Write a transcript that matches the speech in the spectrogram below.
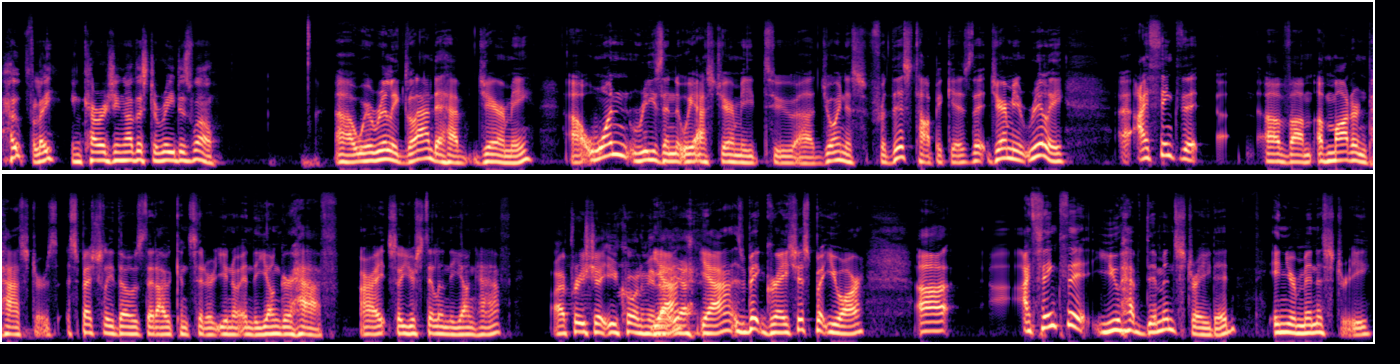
hopefully encouraging others to read as well. Uh, we're really glad to have Jeremy. Uh, one reason that we asked Jeremy to uh, join us for this topic is that Jeremy really, I think that uh, of um, of modern pastors, especially those that I would consider, you know, in the younger half all right. So you're still in the young half. I appreciate you calling me yeah, that. Yeah. Yeah. It's a bit gracious, but you are. Uh, I think that you have demonstrated in your ministry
